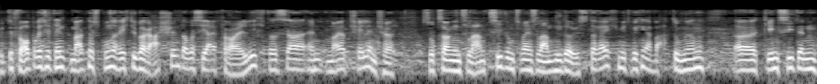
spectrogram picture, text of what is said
ÖTV-Präsident Magnus Brunner recht überraschend, aber sehr erfreulich, dass ein neuer Challenger sozusagen ins Land zieht, und zwar ins Land Niederösterreich. Mit welchen Erwartungen äh, gehen Sie denn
